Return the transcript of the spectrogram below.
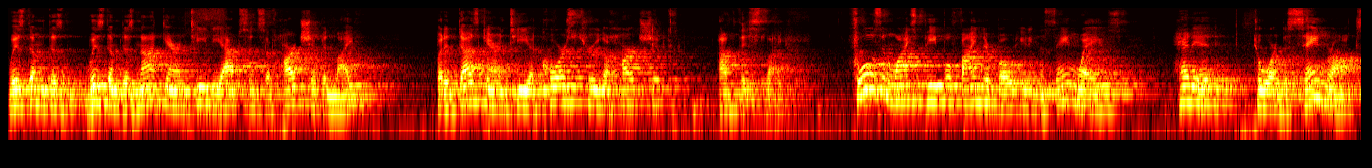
Wisdom does, wisdom does not guarantee the absence of hardship in life, but it does guarantee a course through the hardships of this life. Fools and wise people find their boat hitting the same waves, headed toward the same rocks,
